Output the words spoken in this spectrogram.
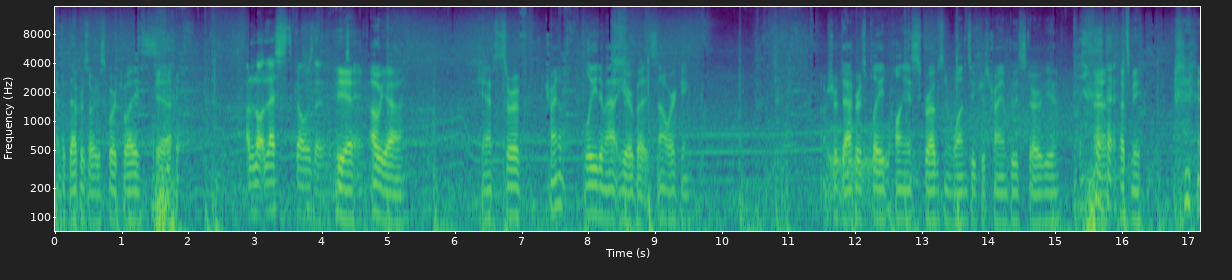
Yeah, but Dappur's already scored twice. Yeah. A lot less goals than. in this Yeah. game. Oh yeah. Champs sort of trying to bleed him out here, but it's not working. I'm sure Dappur's played plenty of scrubs and ones who just try and boost star view. Uh, that's me.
